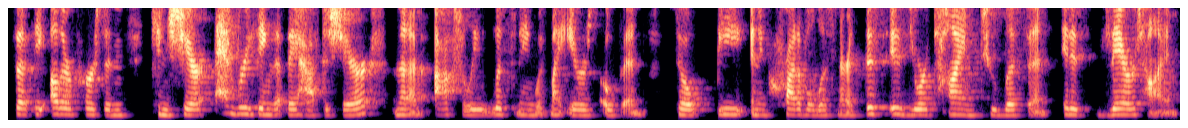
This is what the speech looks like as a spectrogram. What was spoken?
so that the other person can share everything that they have to share. And then I'm actually listening with my ears open. So be an incredible listener. This is your time to listen, it is their time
